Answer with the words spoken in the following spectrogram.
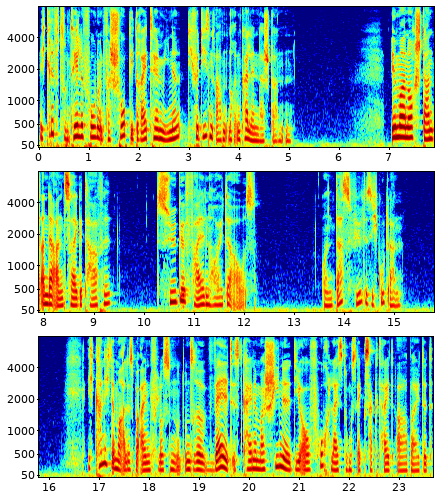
Ich griff zum Telefon und verschob die drei Termine, die für diesen Abend noch im Kalender standen. Immer noch stand an der Anzeigetafel Züge fallen heute aus. Und das fühlte sich gut an. Ich kann nicht immer alles beeinflussen und unsere Welt ist keine Maschine, die auf Hochleistungsexaktheit arbeitet.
